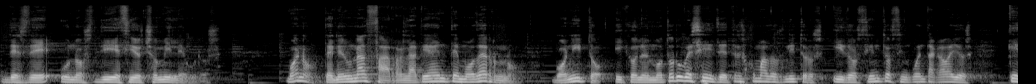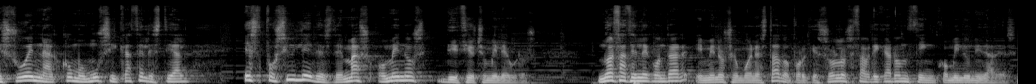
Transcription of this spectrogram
desde unos 18.000 euros. Bueno, tener un alfa relativamente moderno, bonito y con el motor V6 de 3,2 litros y 250 caballos que suena como música celestial es posible desde más o menos 18.000 euros. No es fácil de encontrar y menos en buen estado, porque solo se fabricaron 5.000 unidades.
